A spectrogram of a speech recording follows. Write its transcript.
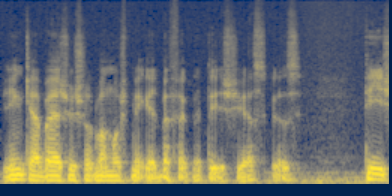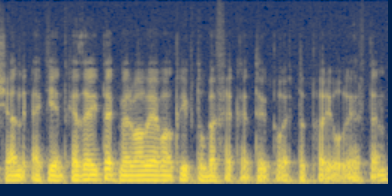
inkább elsősorban most még egy befektetési eszköz ti is ekként kezelitek, mert valójában kriptobefektetők vagytok, ha jól értem.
